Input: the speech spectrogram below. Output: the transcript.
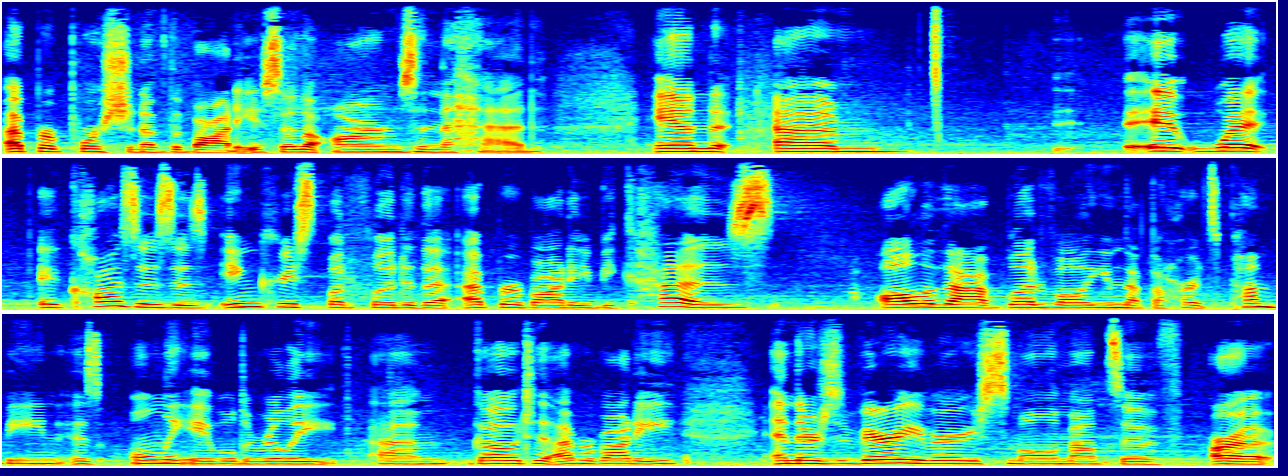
upper portion of the body, so the arms and the head. And um, it what it causes is increased blood flow to the upper body because all of that blood volume that the heart's pumping is only able to really um, go to the upper body. And there's very, very small amounts of uh,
